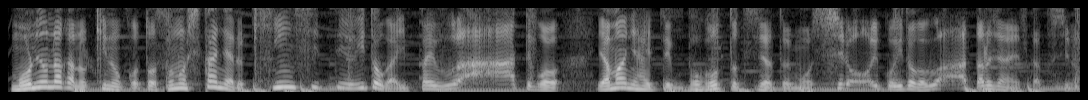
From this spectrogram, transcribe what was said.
森の中のキノコとその下にある金糸っていう糸がいっぱいうわーってこう山に入ってボコッと土だともう白いこう糸がうわーってあるじゃないですか。土の。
